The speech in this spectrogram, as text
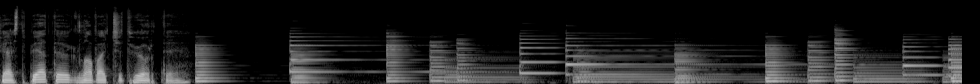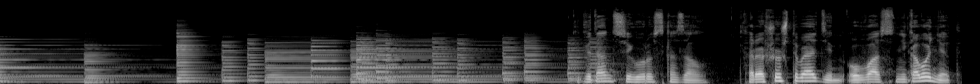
Часть пятая, глава четвертая. Капитан Сигура сказал, «Хорошо, что вы один, у вас никого нет?»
